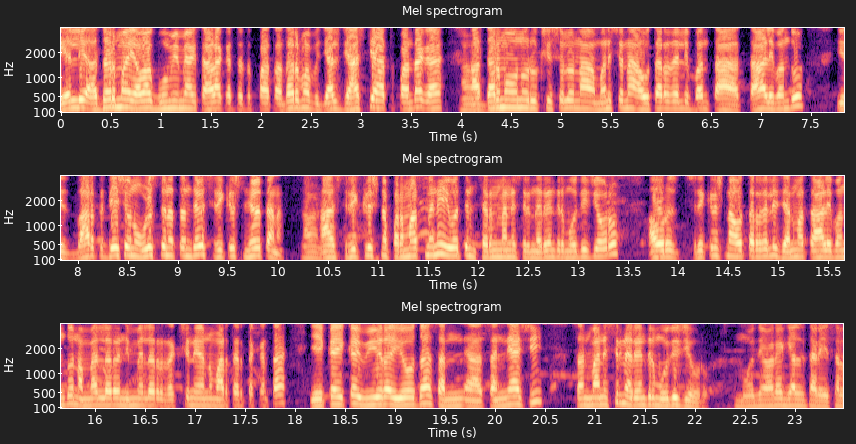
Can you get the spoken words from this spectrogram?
ಎಲ್ಲಿ ಅಧರ್ಮ ಯಾವಾಗ ಭೂಮಿ ಮ್ಯಾಗ ತಾಳಕತ್ತಪ್ಪ ಅಧರ್ಮ ಎಲ್ಲಿ ಜಾಸ್ತಿ ಆತಪ್ಪ ಅಂದಾಗ ಆ ಧರ್ಮವನ್ನು ರಕ್ಷಿಸಲು ನಾ ಮನುಷ್ಯನ ಅವತಾರದಲ್ಲಿ ಬಂದ ತಾಳಿ ಬಂದು ಈ ಭಾರತ ದೇಶವನ್ನು ಉಳಿಸ್ತಾನೆ ಅಂತ ಹೇಳಿ ಶ್ರೀಕೃಷ್ಣ ಹೇಳ್ತಾನ. ಆ ಶ್ರೀಕೃಷ್ಣ ಪರಮಾತ್ಮನೇ ಇವತ್ತಿನ ಸನ್ಮಾನ್ಯ ಶ್ರೀ ನರೇಂದ್ರ ಮೋದಿಜಿ ಅವರು. ಅವರು ಶ್ರೀಕೃಷ್ಣ ಅವತಾರದಲ್ಲಿ ಜನ್ಮ ತಾಳಿ ಬಂದು ನಮ್ಮೆಲ್ಲರ ನಿಮ್ಮೆಲ್ಲರ ರಕ್ಷಣೆಯನ್ನು ಮಾಡ್ತಾ ಇರ್ತಕ್ಕಂತ ಏಕೈಕ ವೀರ ಯೋಧ ಸನ್- ಸನ್ಯಾಸಿ ಸನ್ಮಾನ್ಯ ಶ್ರೀ ನರೇಂದ್ರ ಮೋದಿಜಿ ಅವರು. ಮೋದಿ ಅವರೇ ಗೆಲ್ತಾರೆ ಈ ಸಲ.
